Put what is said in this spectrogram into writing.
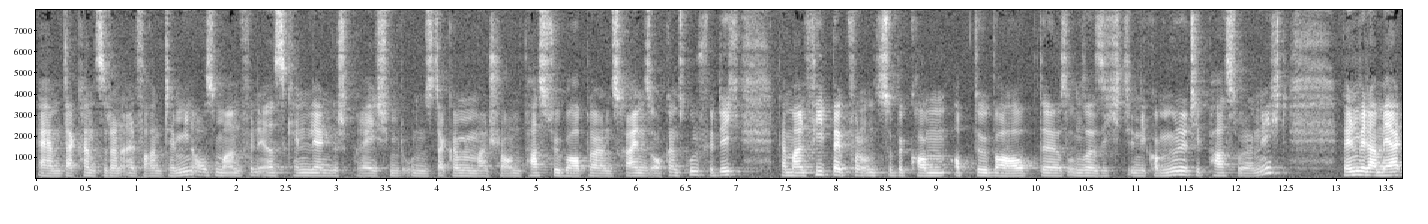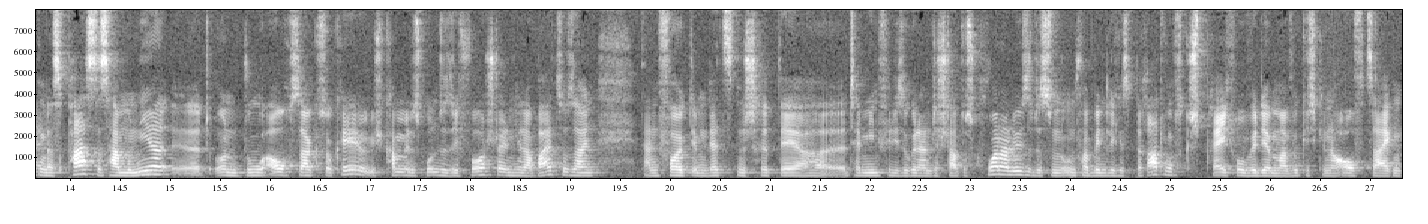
Ähm, da kannst du dann einfach einen Termin ausmachen für ein erstes Kennenlerngespräch mit uns. Da können wir mal schauen, passt du überhaupt bei uns rein. Ist auch ganz cool für dich, da mal ein Feedback von uns zu bekommen, ob du überhaupt äh, aus unserer Sicht in die Community passt oder nicht. Wenn wir da merken, das passt, das harmoniert und du auch sagst, okay, ich kann mir das grundsätzlich vorstellen, hier dabei zu sein, dann folgt im letzten Schritt der Termin für die sogenannte Status Quo-Analyse. Das ist ein unverbindliches Beratungsgespräch, wo wir dir mal wirklich genau aufzeigen,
